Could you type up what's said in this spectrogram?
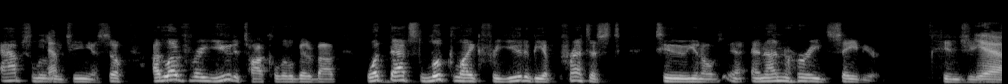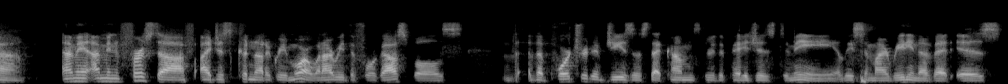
absolutely Yep. genius. So I'd love for you to talk a little bit about what that's looked like for you to be apprenticed to, you know, an unhurried Savior in Jesus. Yeah. I mean, I mean, first off, I just could not agree more. When I read the four Gospels, the, the portrait of Jesus that comes through the pages to me, at least in my reading of it, is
